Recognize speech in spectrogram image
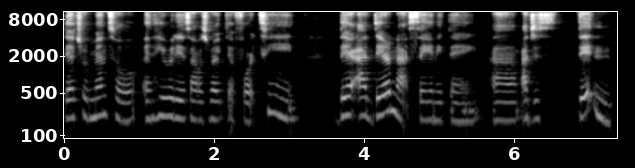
detrimental. And here it is. I was raped at 14. There, I dare not say anything. Um, I just didn't.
